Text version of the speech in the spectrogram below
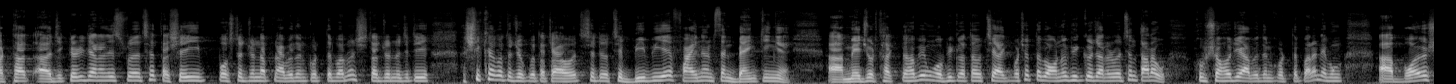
অর্থাৎ ক্রেডিট অ্যানালিস্ট রয়েছে, তা সেই পোস্টের জন্য আপনি আবেদন করতে পারবেন। সেটার জন্য যেটি শিক্ষাগত যোগ্যতা চাওয়া হচ্ছে সেটি হচ্ছে বিবিএ ফাইন্যান্স অ্যান্ড ব্যাঙ্কিংয়ে মেজর থাকতে হবে এবং অভিজ্ঞতা হচ্ছে এক বছর। তবে অনভিজ্ঞ যারা রয়েছেন, তারাও খুব সহজেই আবেদন করতে পারেন এবং বয়স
